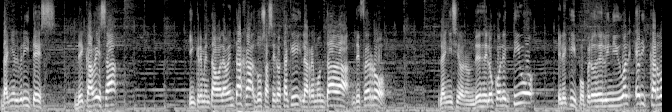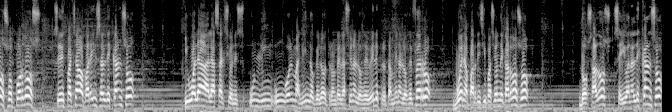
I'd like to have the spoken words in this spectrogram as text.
Daniel Brites de cabeza incrementaba la ventaja, 2 a 0 hasta aquí. La remontada de Ferro la iniciaron desde lo colectivo el equipo, pero desde lo individual Eric Cardoso por 2 se despachaba para irse al descanso. Igualada las acciones, un, un gol más lindo que el otro en relación a los de Vélez, pero también a los de Ferro. Buena participación de Cardoso, 2 a 2, se iban al descanso.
